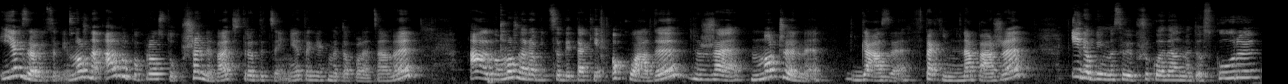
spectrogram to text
I jak zrobić sobie? Można albo po prostu przemywać tradycyjnie, tak jak my to polecamy, albo można robić sobie takie okłady, że moczymy gazę w takim naparze i robimy sobie, przykładamy do skóry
